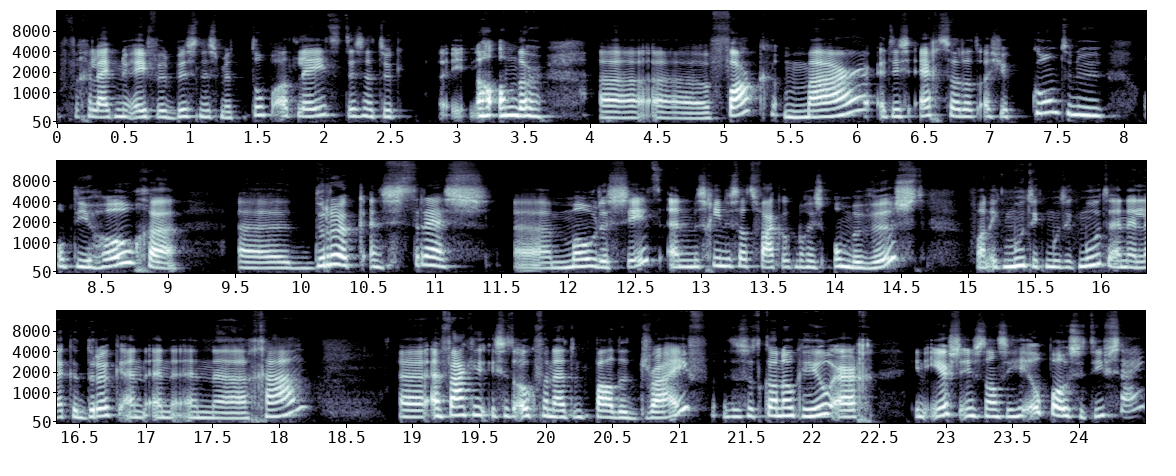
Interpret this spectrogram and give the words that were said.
vergelijk nu even business met topatleet. Het is natuurlijk een ander uh, uh, vak. Maar het is echt zo dat als je continu op die hoge druk en stress modus zit. En misschien is dat vaak ook nog eens onbewust. Van ik moet, ik moet, ik moet. En, lekker druk en, en, en gaan. en vaak is het ook vanuit een bepaalde drive. Dus het kan ook heel erg in eerste instantie heel positief zijn.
